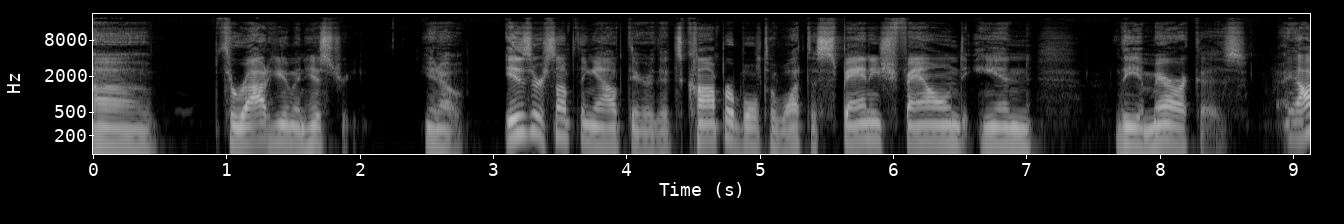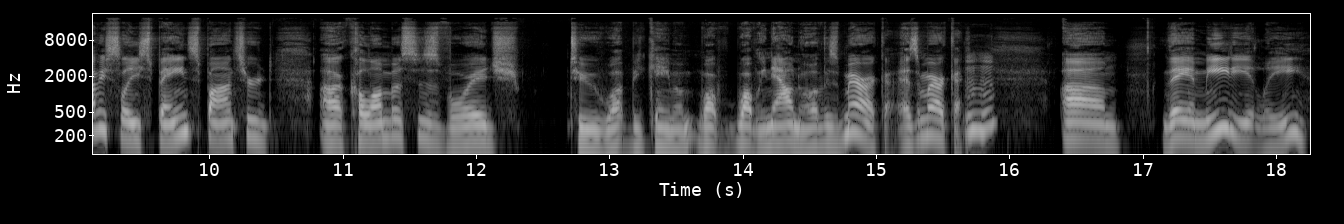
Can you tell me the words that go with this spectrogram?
uh, throughout human history. You know, is there something out there that's comparable to what the Spanish found in the Americas? Obviously, Spain sponsored uh, Columbus's voyage to what became what, what we now know of as America. As America, um, they immediately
